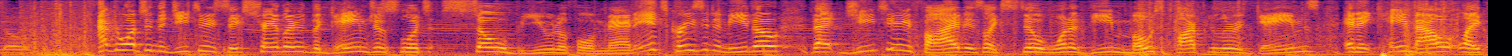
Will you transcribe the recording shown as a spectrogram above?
No. After watching the GTA 6 trailer, the game just looks so beautiful, man. It's crazy to me, though, that GTA 5 is, like, still one of the most popular games, and it came out, like,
